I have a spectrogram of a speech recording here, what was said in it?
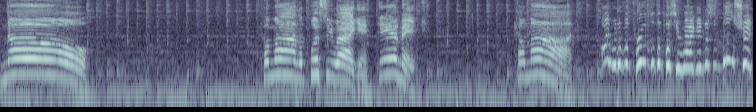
no. Come on, the pussy wagon. Damn it. Come on. I would have approved of the pussy wagon. This is bullshit.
